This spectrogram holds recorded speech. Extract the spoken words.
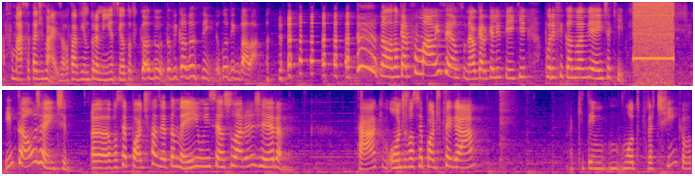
a fumaça tá demais. Ela tá vindo para mim assim, eu tô ficando, tô ficando assim, não consigo falar. não, eu não quero fumar o incenso, né? Eu quero que ele fique purificando o ambiente aqui. Então, gente, uh, você pode fazer também um incenso laranjeira tá? Onde você pode pegar... Aqui tem um outro pratinho que eu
